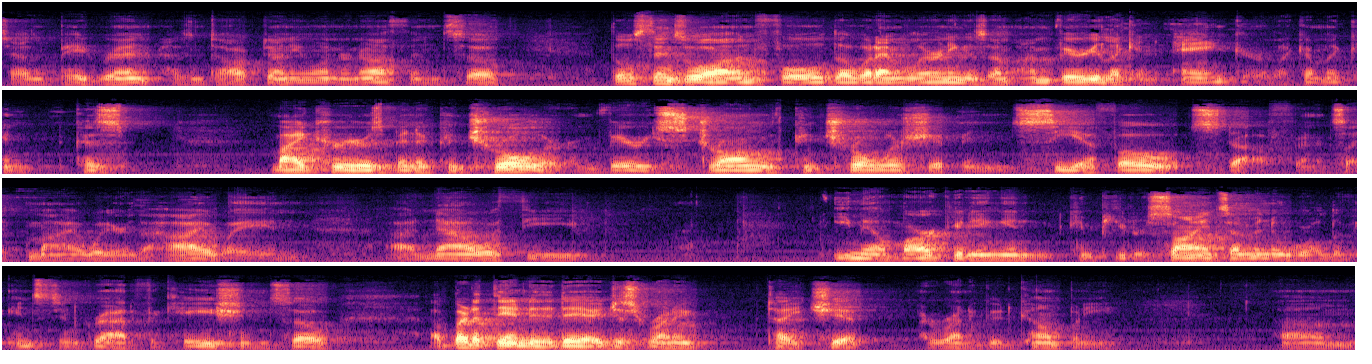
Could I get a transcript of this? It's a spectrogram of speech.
just hasn't paid rent, hasn't talked to anyone or nothing. So those things will unfold. Though what I'm learning is I'm, I'm very like an anchor. Like I'm like because my career has been a controller. I'm very strong with controllership and CFO stuff, and it's like my way or the highway. And uh, now with the email marketing and computer science, I'm in a world of instant gratification. So, uh, but at the end of the day, I just run a tight ship. I run a good company. Um,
